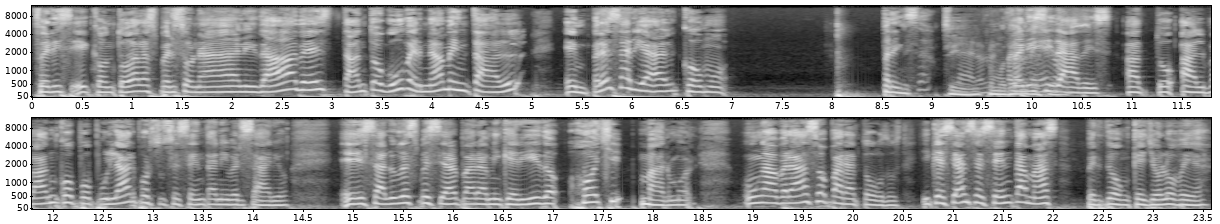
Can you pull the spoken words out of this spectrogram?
Felici- con todas las personalidades, tanto gubernamental, empresarial como prensa. Sí, como debe ser. Felicidades a to- al Banco Popular por su 60 aniversario. Eh, saludo especial para mi querido Hochi Mármol. Un abrazo para todos y que sean 60 más, perdón, que yo lo vea.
